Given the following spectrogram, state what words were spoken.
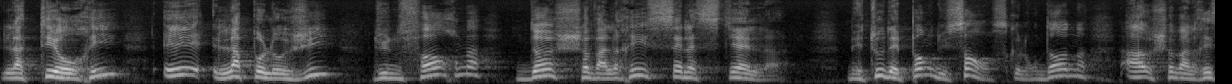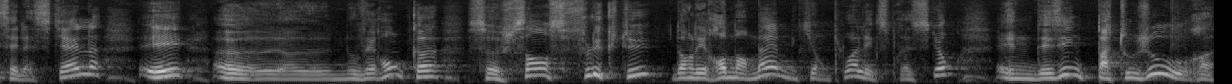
la théorie et l'apologie d'une forme de chevalerie célestielle mais tout dépend du sens que l'on donne à chevalerie célestielle, et euh, nous verrons que ce sens fluctue dans les romans même qui emploient l'expression et ne désigne pas toujours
